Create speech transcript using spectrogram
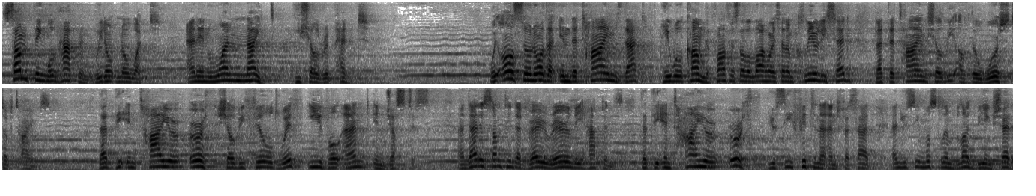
Something will happen, we don't know what. And in one night he shall repent. We also know that in the times that he will come, the Prophet ﷺ clearly said that the time shall be of the worst of times. That the entire earth shall be filled with evil and injustice. And that is something that very rarely happens. That the entire earth, you see fitna and fasad, and you see Muslim blood being shed,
